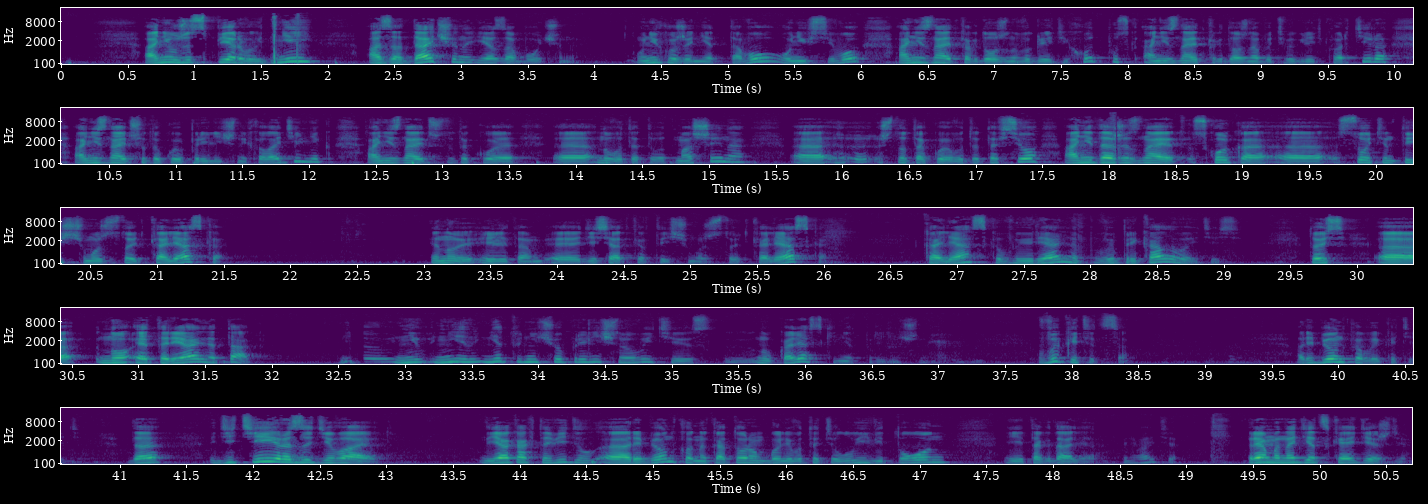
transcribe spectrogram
Они уже с первых дней озадачены и озабочены. У них уже нет того, у них всего. Они знают, как должен выглядеть их отпуск, они знают, как должна быть выглядеть квартира, они знают, что такое приличный холодильник, они знают, что такое, э, ну, вот эта вот машина, э, что такое вот это все. Они даже знают, сколько э, сотен тысяч может стоить коляска, ну, или там э, десятков тысяч может стоить коляска коляска, вы реально, вы прикалываетесь? То есть, э, но это реально так. Не, не, нету ничего приличного выйти, ну, коляски нет приличного. Выкатиться, ребенка выкатить, да, детей разодевают. Я как-то видел э, ребенка, на котором были вот эти Луи Виттон и так далее, понимаете? Прямо на детской одежде.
